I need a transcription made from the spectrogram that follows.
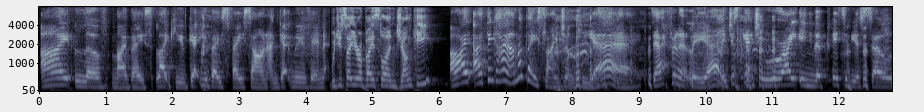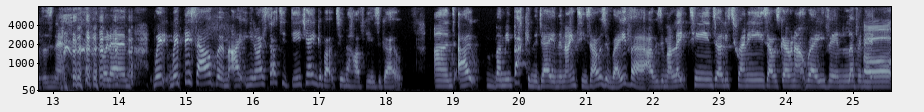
I love my bass. Like you, get your bass face on and get moving. Would you say you're a bassline junkie? I, I think I am a baseline junkie. Yeah, definitely. Yeah, it just gets you right in the pit of your soul, doesn't it? But um, with with this album, I you know I started DJing about two and a half years ago, and I I mean back in the day in the nineties, I was a raver. I was in my late teens, early twenties. I was going out raving, loving it. Oh,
